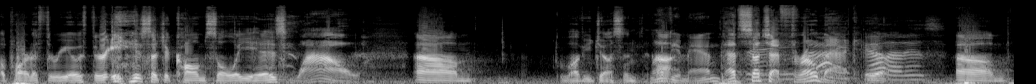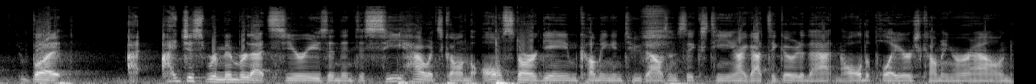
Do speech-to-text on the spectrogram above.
a part of 303. Such a calm soul he is. Wow, Um, love you, Justin. love Uh, you, man. That's such a throwback. Yeah, that is. Um, but I, just remember that series, and then to see how it's gone, the All Star game coming in 2016, I got to go to that, and all the players coming around.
